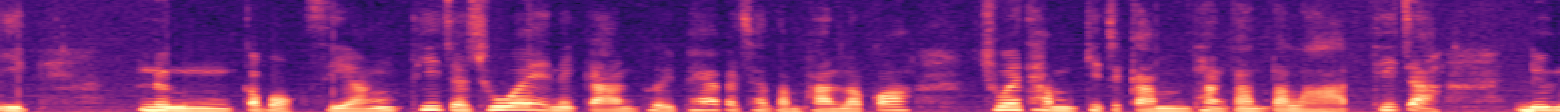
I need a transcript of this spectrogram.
อีกหนึ่งกระบอกเสียงที่จะช่วยในการเผยแพร่ประชาสัมพันธ์ แล้วก็ช่วยทำกิจกรรมทางการตลาดที่จะดึง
